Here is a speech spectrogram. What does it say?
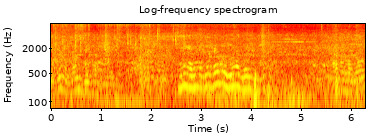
પૂરો એમ બધા ઉપર ગયું મને એમ જ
